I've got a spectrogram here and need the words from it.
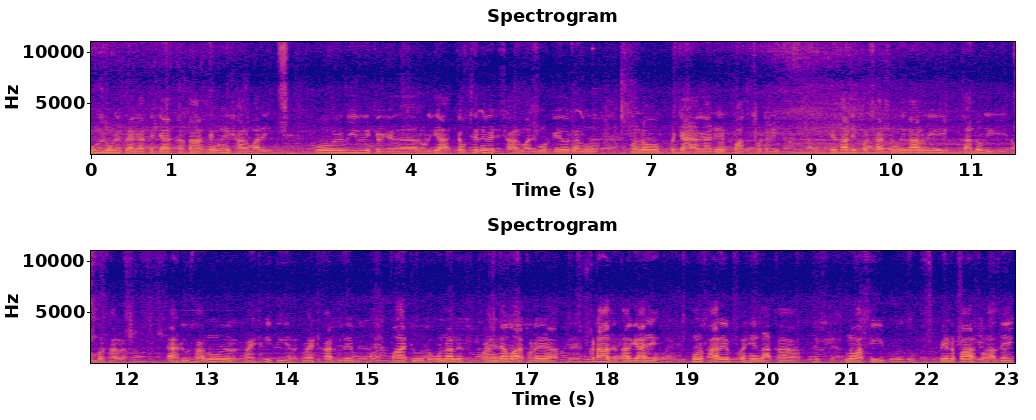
ਉਹ ਵੀ ਰੋੜੇ ਪੈ ਗਿਆ ਤੀਜਾ ਕਰਤਾਰ ਸਿੰਘ ਨੇ ਛਾਲ ਮਾਰੀ। ਉਹ ਵੀ ਵਿੱਚ ਅਹ, ਰੁੜ ਗਿਆ। ਚੌਥੇ ਦੇ ਵਿੱਚ ਛਾਲ ਮਾਰੀ ਮੁੜ ਕੇ ਉਹਨਾਂ ਨੂੰ ਮਤਲਬ ਬਚਾਇਆ ਗਿਆ ਜੇ ਪੱਗ ਸੁੱਟ ਗਈ। ਤੇ ਸਾਡੀ ਪ੍ਰਸ਼ਾਸਨ ਦੇ ਨਾਲ ਵੀ ਗੱਲ ਹੋ ਗਈ ਜੀ ਅੰਮ੍ਰਿਤਸਰ। ਐਸਡੀਓ ਸਾਹਿਬ ਨੂੰ ਰਿਕੁਐਸਟ ਕੀਤੀ ਰਿਕੁਐਸਟ ਕਰਨ ਦੇ ਬਾਵਜੂਦ ਉਹਨਾਂ ਨੇ ਪਾਣੀ ਦਾ ਵਹਾਅ ਥੋੜਾ ਜਿਹਾ ਘਟਾ ਦਿੱਤਾ ਗਿਆ ਜੀ। ਹੁਣ ਸਾਰੇ ਅਸੀਂ ਇਲਾਕਾ ਨਿਵਾਸੀ ਪਿੰਡ ਭਾਰਤਵਾਲ ਦੇ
